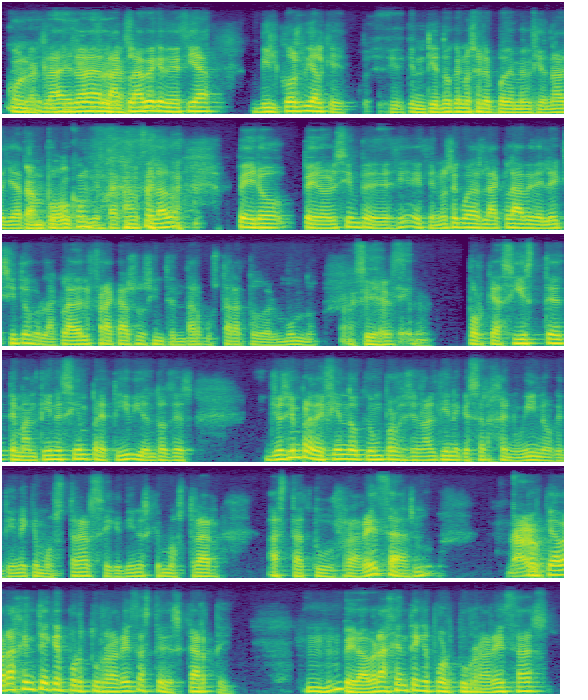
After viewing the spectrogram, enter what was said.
Con la, la, clave que decía Bill Cosby, al que, entiendo que no se le puede mencionar ya tampoco, porque está cancelado, pero, pero él siempre decía, dice, no sé cuál es la clave del éxito, pero la clave del fracaso es intentar gustar a todo el mundo. Así es. Eh, porque así te, te mantiene siempre tibio. Entonces, yo siempre defiendo que un profesional tiene que ser genuino, que tiene que mostrarse, que tienes que mostrar hasta tus rarezas, ¿no? Porque habrá gente que por tus rarezas te descarte, pero habrá gente que por tus rarezas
